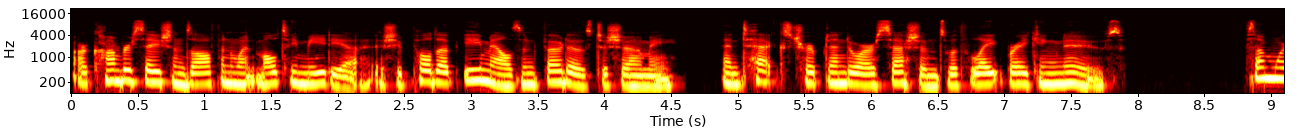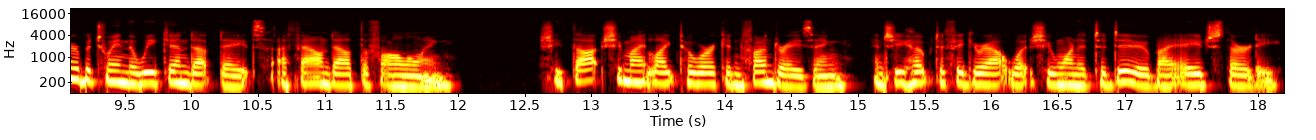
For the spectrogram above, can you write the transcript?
Our conversations often went multimedia as she pulled up emails and photos to show me, and text chirped into our sessions with late breaking news. Somewhere between the weekend updates, I found out the following. She thought she might like to work in fundraising, and she hoped to figure out what she wanted to do by age 30.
